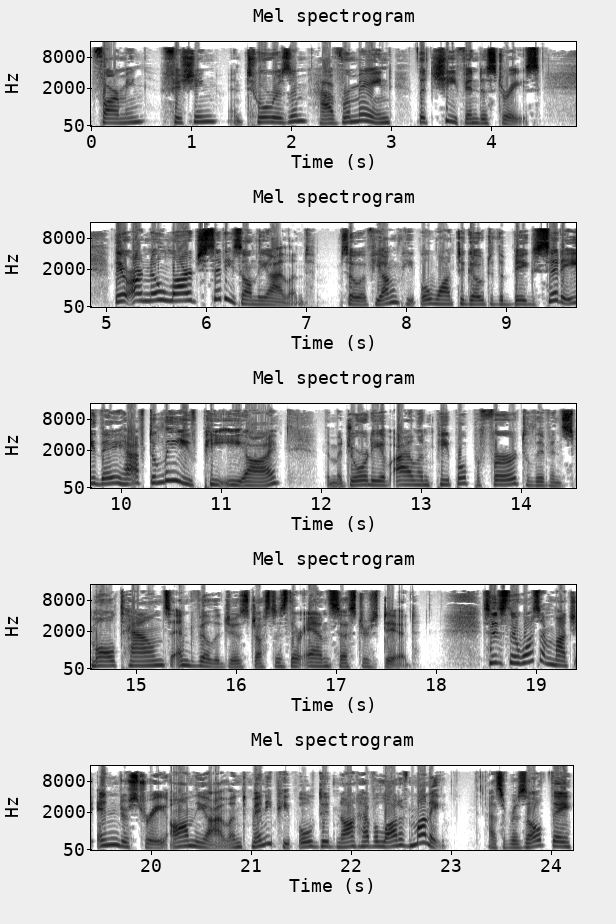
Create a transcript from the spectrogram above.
Farming, fishing, and tourism have remained the chief industries. There are no large cities on the island. So if young people want to go to the big city, they have to leave PEI. The majority of island people prefer to live in small towns and villages just as their ancestors did. Since there wasn't much industry on the island, many people did not have a lot of money. As a result, they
